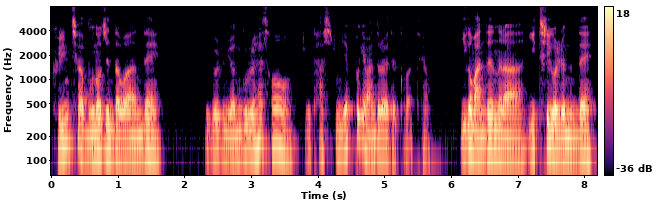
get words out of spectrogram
그림체가 무너진다고 하는데 이걸 좀 연구를 해서 좀 다시 좀 예쁘게 만들어야 될 것 같아요. 이거 만드느라 이틀이 걸렸는데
